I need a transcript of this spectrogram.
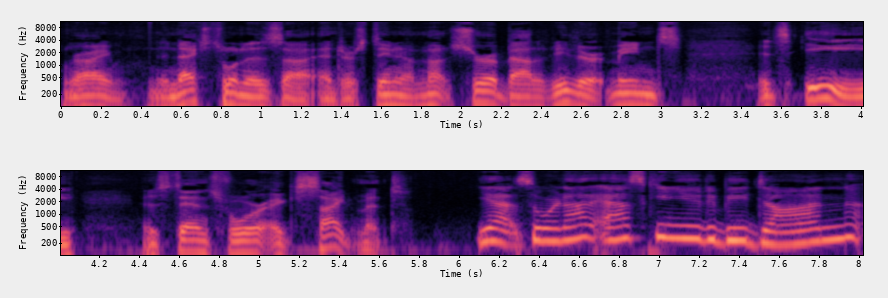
Right. The next one is uh, interesting. I'm not sure about it either. It means it's E. It stands for excitement. Yeah, so we're not asking you to be Don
